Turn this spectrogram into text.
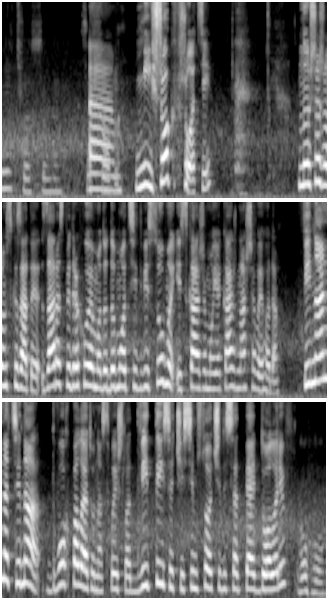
нічого собі. Це Е, шок. мій шок в шоці. Ну, що ж вам сказати, зараз підрахуємо, додамо ці дві суми і скажемо, яка ж наша вигода. Фінальна ціна двох палет у нас вийшла 2765 доларів. Ого.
